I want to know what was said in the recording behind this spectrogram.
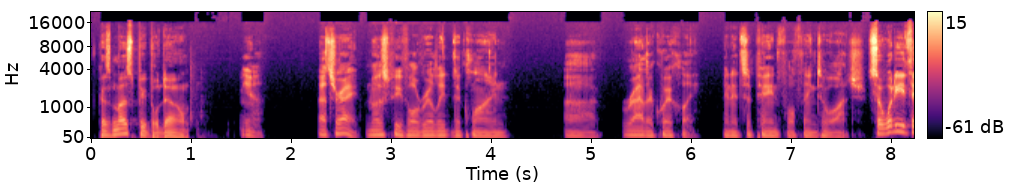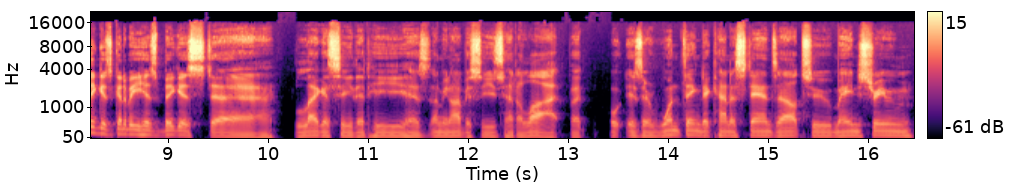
Because most people don't. Yeah, that's right. Most people really decline uh, rather quickly, and it's a painful thing to watch. So, what do you think is going to be his biggest uh, legacy that he has? I mean, obviously he's had a lot, but is there one thing that kind of stands out to mainstream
